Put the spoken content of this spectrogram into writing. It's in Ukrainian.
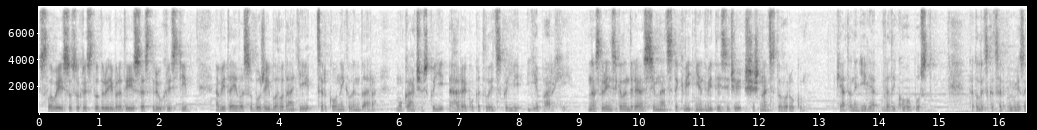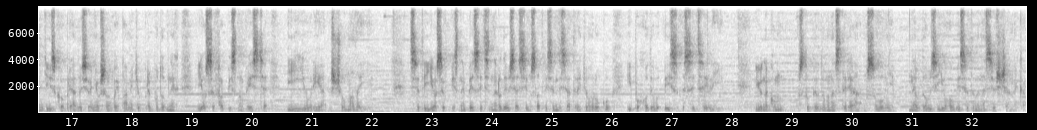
Слава Ісусу Христу, дорогі брати і сестри у Христі! Вітаю вас у Божій благодаті, церковний календар Мукачівської греко-католицької єпархії. На сторінці календаря 17 квітня 2016 року, п'ята неділя Великого посту. Католицька церква візантійського обряду сьогодні вшановує пам'яттю преподобних Йосифа Піснописця і Юрія Щовмалеї. Святий Йосиф Піснеписець народився 783 року і походив із Сицилії. Юнаком вступив до монастиря в Солоні. Невдовзі його висвятили на священника.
